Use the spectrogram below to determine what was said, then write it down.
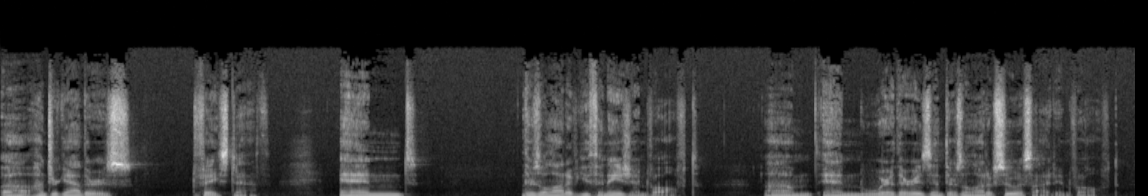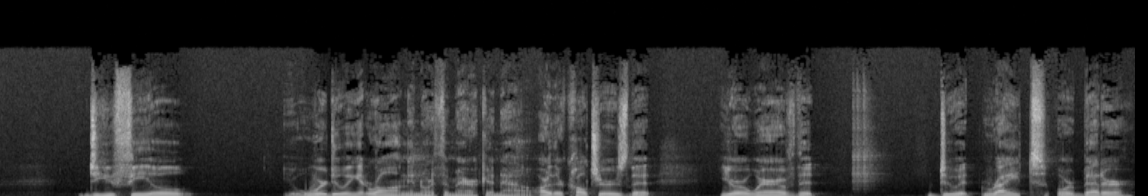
uh, hunter gatherers face death, and there's a lot of euthanasia involved. Um, and where there isn't, there's a lot of suicide involved. Do you feel we're doing it wrong in North America now? Are there cultures that you're aware of that do it right or better?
